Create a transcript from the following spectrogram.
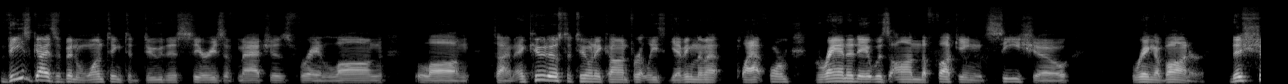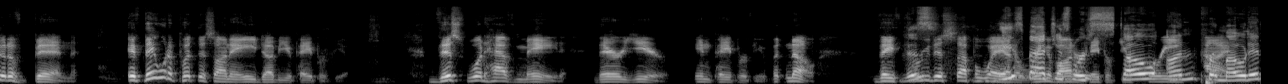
these guys have been wanting to do this series of matches for a long long time and kudos to tony khan for at least giving them a platform granted it was on the fucking c show ring of honor this should have been if they would have put this on aew pay-per-view this would have made their year in pay-per-view but no they threw This- this stuff away These a Ring of matches were so three times. unpromoted.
